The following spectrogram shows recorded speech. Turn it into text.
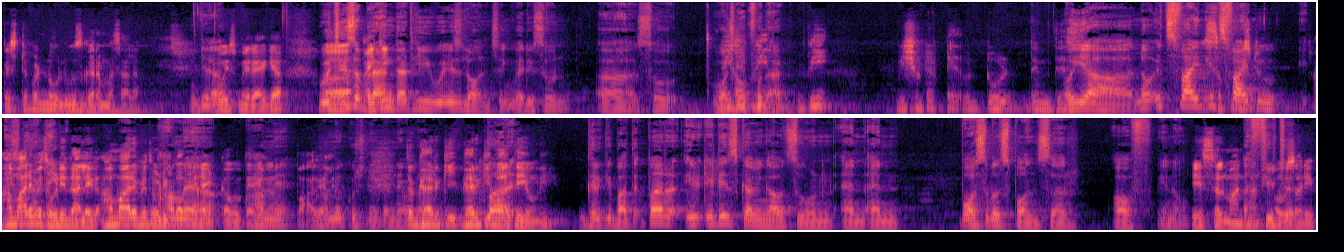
क्रिस्टोफर नोलूज गरम मसाला वो इसमें रह गया। Which is a brand that he is launching very soon so watch out for that we we should have told them this oh yeah no it's fine it's fine to हमारे पे थोड़ी डालेगा हमारे पे थोड़ी कॉपीराइट का वो करेगा। हमें कुछ नहीं करने तो वाला। तो घर की घर की बातें ही होंगी। घर की बात है पर it is coming out soon and and possible sponsor of you know Khan. future- oh, sorry.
